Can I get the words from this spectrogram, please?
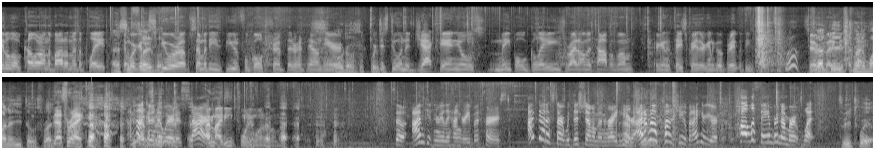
get a little color on the bottom of the plate. And we're gonna skewer up some of these beautiful Gulf shrimp that are down here. Oh, those are we're just doing a Jack Daniel's maple glaze right on the top of them. They're gonna taste great. They're gonna go great with these bites. Woo. So You gotta everybody be gets 21 to eat those, right? That's right. I'm not going to know where to start. I might eat 21 of them. So I'm getting really hungry, but first, I've got to start with this gentleman right here. I don't know about you, but I hear you're Hall of Famer number, what, 312.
